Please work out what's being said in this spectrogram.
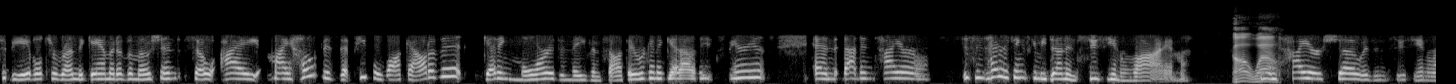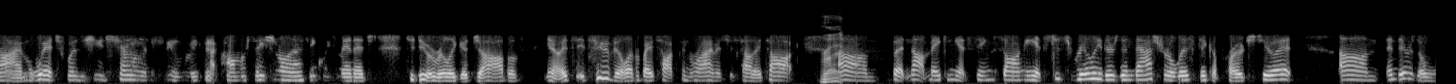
to be able to run the gamut of emotions so i my hope is that people walk out of it getting more than they even thought they were going to get out of the experience and that entire this entire thing's going to be done in Seussian rhyme oh the wow, entire show is in Seussian rhyme, which was a huge challenge to be able to make that conversational, and I think we've managed to do a really good job of, you know, it's it's Whoville. Everybody talks in rhyme. It's just how they talk, right? um, but not making it sing songy. It's just really there's a naturalistic approach to it, um, and there's a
